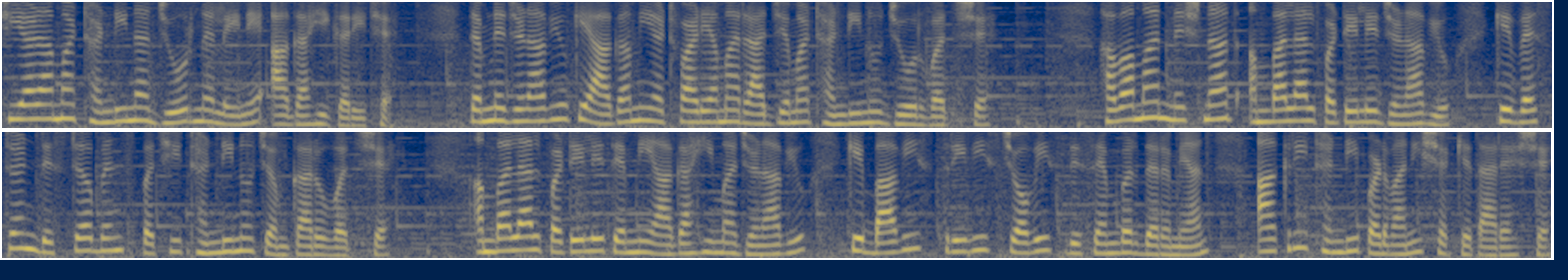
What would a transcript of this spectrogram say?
શિયાળામાં ઠંડીના જોરને લઈને આગાહી કરી છે. તેમણે જણાવ્યું કે આગામી અઠવાડિયામાં રાજ્યમાં ઠંડીનું જોર વધશે. હવામાન નિષ્ણાત અંબાલાલ પટેલે જણાવ્યું કે વેસ્ટર્ન ડિસ્ટર્બન્સ પછી ઠંડીનો ચમકારો વધશે. અંબાલાલ પટેલે તેમની આગાહીમાં જણાવ્યું કે બાવીસ, ત્રેવીસ, ચોવીસ ડિસેમ્બર દરમિયાન આકરી ઠંડી પડવાની શક્યતા રહેશે.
